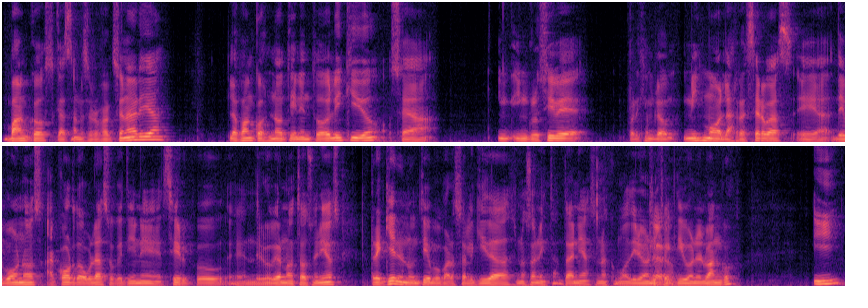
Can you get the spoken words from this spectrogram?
bancos que hacen reserva fraccionaria, los bancos no tienen todo líquido, o sea, inclusive, por ejemplo, mismo las reservas eh, de bonos a corto plazo que tiene Circle eh, del gobierno de Estados Unidos requieren un tiempo para ser liquidadas, no son instantáneas, no es como dinero en Claro. efectivo en el banco. Y,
